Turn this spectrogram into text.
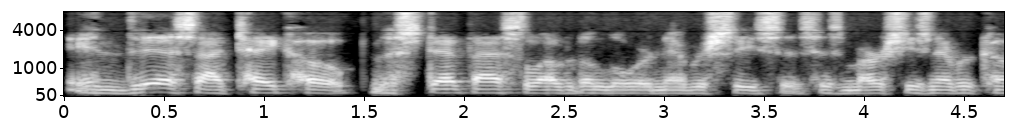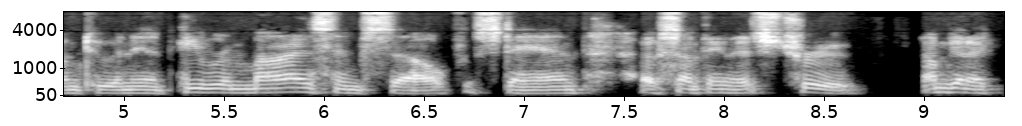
in this I take hope. The steadfast love of the Lord never ceases. His mercies never come to an end. He reminds himself, Stan, of something that's true. I'm going to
